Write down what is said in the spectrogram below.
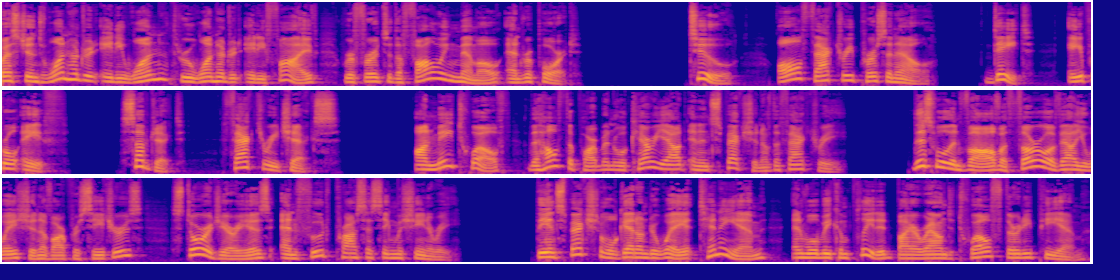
Questions 181 through 185 refer to the following memo and report. 2. All factory personnel. Date April 8th. Subject Factory checks. On May 12th, the Health Department will carry out an inspection of the factory. This will involve a thorough evaluation of our procedures, storage areas, and food processing machinery. The inspection will get underway at 10 a.m. and will be completed by around 12:30 p.m.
